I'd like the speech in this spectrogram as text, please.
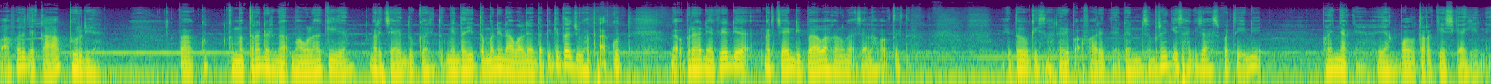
Pak Farid ya kabur dia. Takut gemeteran dan nggak mau lagi kan ngerjain tugas itu. Minta ditemenin awalnya tapi kita juga takut. Nggak berani. Akhirnya dia ngerjain di bawah kalau nggak salah waktu itu. Itu kisah dari Pak Farid ya. Dan sebenarnya kisah-kisah seperti ini banyak ya yang poltergeist kayak gini.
